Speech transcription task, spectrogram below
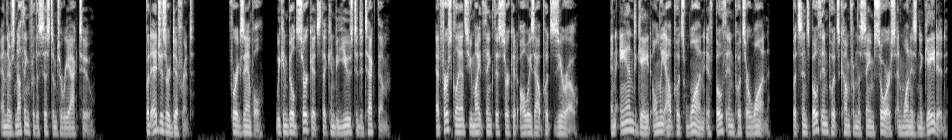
and there's nothing for the system to react to. But edges are different. For example, we can build circuits that can be used to detect them. At first glance, you might think this circuit always outputs zero. An AND gate only outputs one if both inputs are one, but since both inputs come from the same source and one is negated,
